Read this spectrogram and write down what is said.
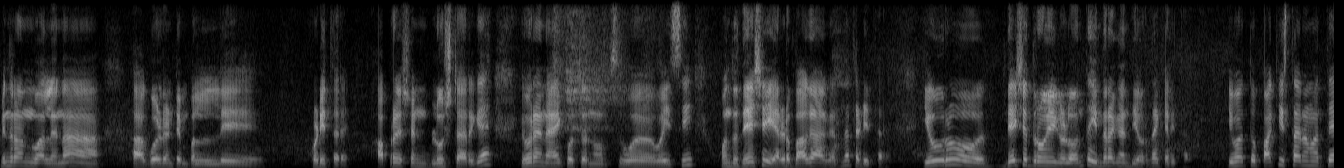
ಬಿಂದ್ರನ್ ವಾಲೆನ ಗೋಲ್ಡನ್ ಟೆಂಪಲಲ್ಲಿ ಹೊಡಿತಾರೆ. ಆಪರೇಷನ್ ಬ್ಲೂ ಸ್ಟಾರ್ಗೆ ಇವರೇ ನಾಯಕತ್ವವನ್ನು ವಹಿಸಿ ಒಂದು ದೇಶ ಎರಡು ಭಾಗ ಆಗೋದನ್ನ ತಡೀತಾರೆ. ಇವರು ದೇಶದ್ರೋಹಿಗಳು ಅಂತ ಇಂದಿರಾ ಗಾಂಧಿ ಅವ್ರನ್ನ ಕರೀತಾರೆ. ಇವತ್ತು ಪಾಕಿಸ್ತಾನ ಮತ್ತು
